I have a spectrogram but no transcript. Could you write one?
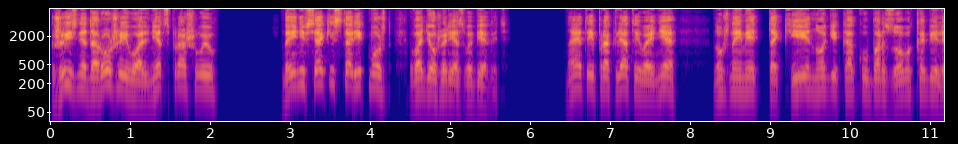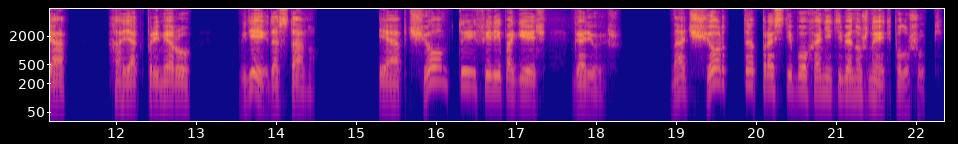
Жизнь дороже его, аль нет, спрашиваю. Да и не всякий старик может в одежде резво бегать. На этой проклятой войне нужно иметь такие ноги, как у борзого кобеля. А я, к примеру, где их достану? И об чем ты, Филипп Агеевич, горюешь? На черта, прости бог, они тебе нужны, эти полушубки.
